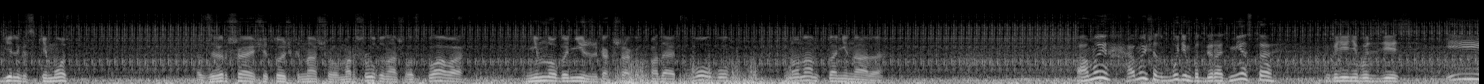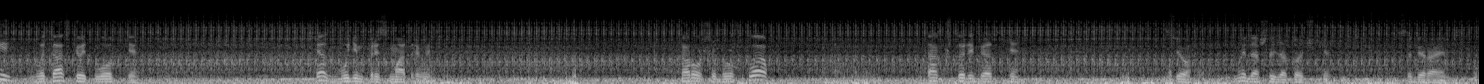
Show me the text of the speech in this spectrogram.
Сидельниковский мост, завершающая точка нашего маршрута, нашего сплава. Немного ниже, как шагом впадает в Волгу, но нам туда не надо. А мы, а мы сейчас будем подбирать место где-нибудь здесь и вытаскивать лодки. Сейчас будем присматривать. Хороший был сплав. Так что, ребятки, все, мы дошли до точки. Собираемся.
